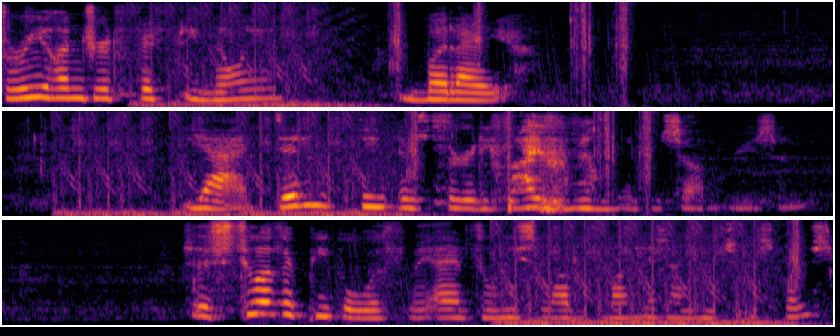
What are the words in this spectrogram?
350 million, but I, yeah, I didn't think it was 35 million for some reason. So there's two other people with me. I have the least amount of money as new to this place.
